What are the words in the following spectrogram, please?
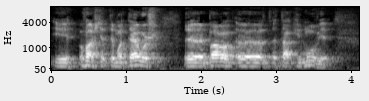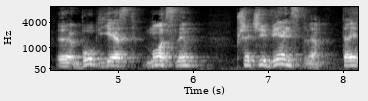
I właśnie Tymoteusz, Paweł e, taki mówi. E, Bóg jest mocnym, przeciwieństwem tej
